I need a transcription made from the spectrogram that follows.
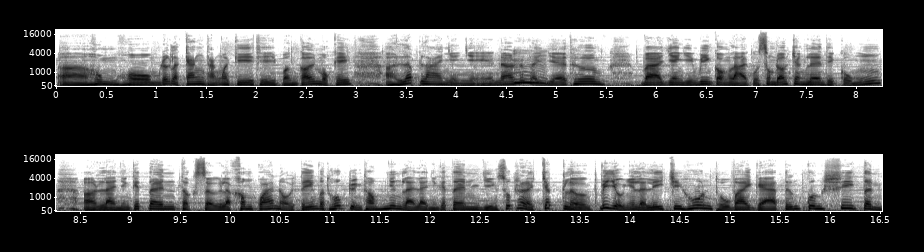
à, hùng hồn rất là căng thẳng ngoài kia thì vẫn có một cái uh, lớp like nhẹ nhẹ nó rất ừ. là dễ thương. Và dàn diễn viên còn lại của sông đón trăng lên thì cũng uh, là những cái tên thật sự là không quá nổi tiếng và thu hút truyền thông nhưng lại là những cái tên diễn xuất rất là chất lượng. Ví dụ như là Lee Ji Hoon thủ vai gã tướng quân si tình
